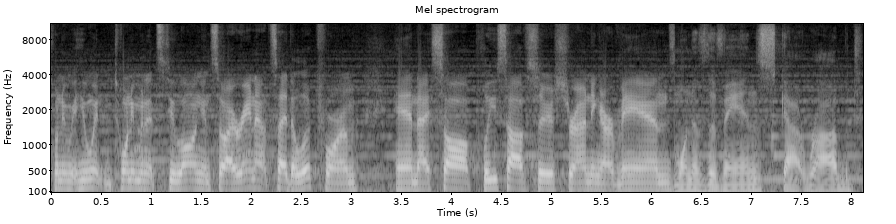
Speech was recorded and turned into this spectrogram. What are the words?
20, he went 20 minutes too long, and so I ran outside to look for him, and I saw police officers surrounding our vans. One of the vans got robbed.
